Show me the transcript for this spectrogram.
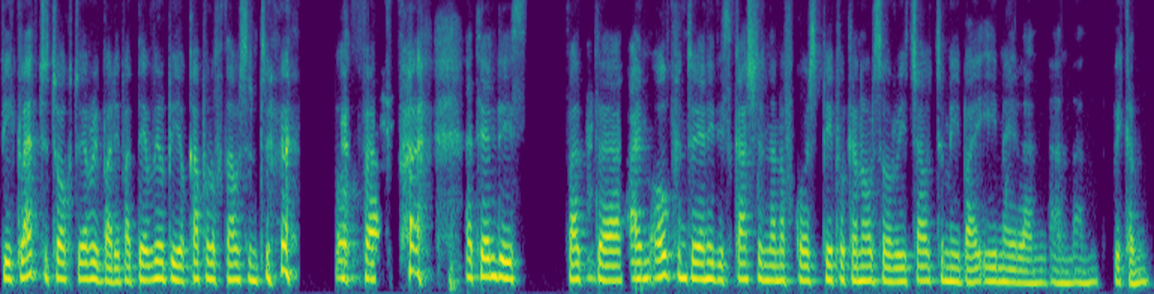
be glad to talk to everybody, but there will be a couple of thousand of uh, attendees but uh, I'm open to any discussion. And of course, people can also reach out to me by email and, and, and we can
